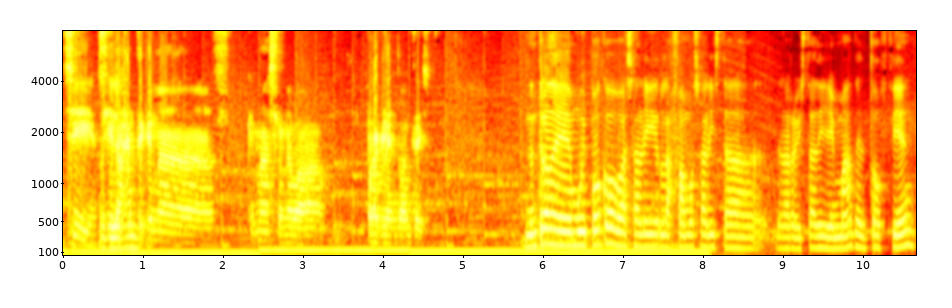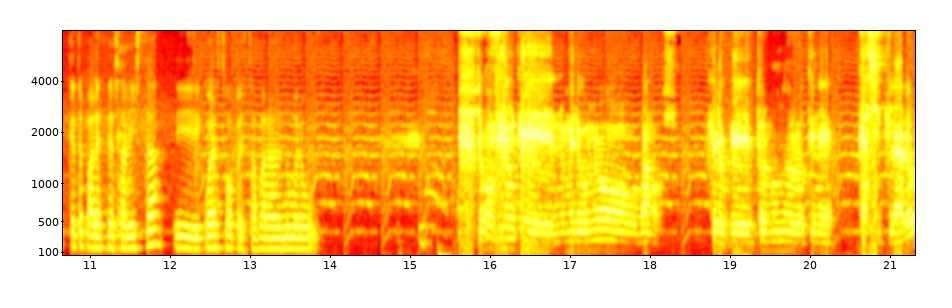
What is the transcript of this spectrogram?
Sí, sí, la gente que más, que más sonaba por aquel entonces. Dentro de muy poco va a salir la famosa lista de la revista DJ Mag del Top 100. ¿Qué te parece esa lista y cuál es tu apuesta para el número uno? Yo confío en que el número uno, vamos, creo que todo el mundo lo tiene casi claro,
